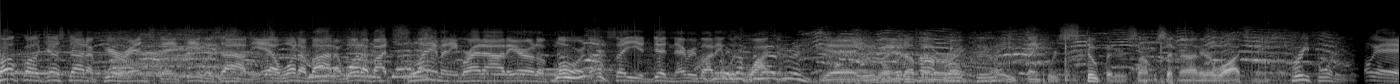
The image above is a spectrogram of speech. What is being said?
He, uh, just out of pure instinct. He was out. Yeah, what about it? What about slamming him right out here on the floor? Don't say you didn't. Everybody was watching. Yeah, you Right laid up top in the rope, ring. too. Hey, You think we're stupid or something sitting out here watching him. 340. Okay.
